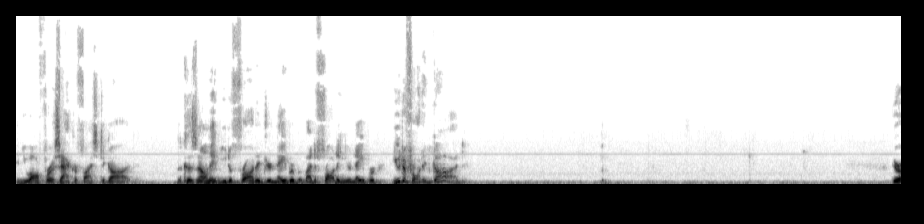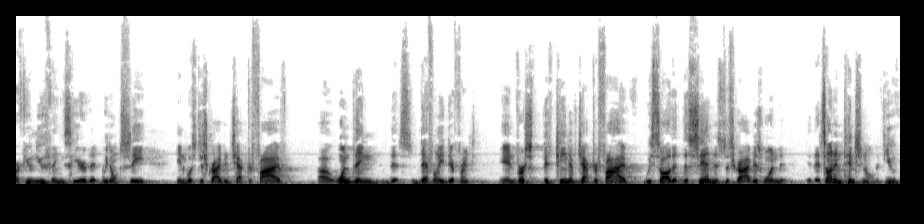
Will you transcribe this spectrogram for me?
and you offer a sacrifice to God. Because not only have you defrauded your neighbor, but by defrauding your neighbor, you defrauded God. There are a few new things here that we don't see in what's described in chapter 5. Uh, one thing that's definitely different in verse 15 of chapter 5, we saw that the sin that's described is one that, that's unintentional. If you've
